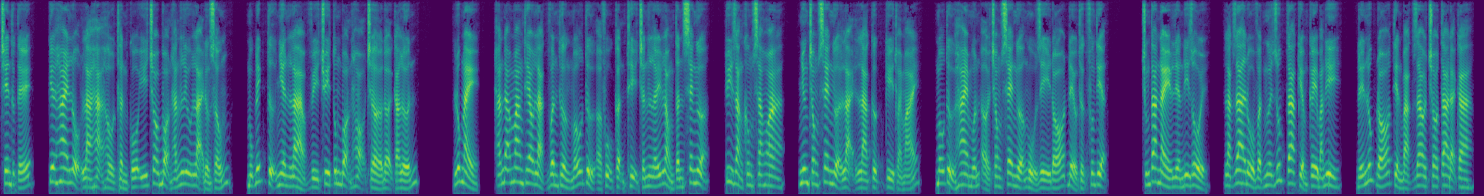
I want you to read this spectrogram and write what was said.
Trên thực tế, kia hai lộ là hạ hầu thần cố ý cho bọn hắn lưu lại đường sống, mục đích tự nhiên là vì truy tung bọn họ chờ đợi cá lớn. Lúc này, hắn đã mang theo lạc vân thường mẫu tử ở phụ cận thị trấn lấy lòng tân xe ngựa, tuy rằng không xa hoa, nhưng trong xe ngựa lại là cực kỳ thoải mái, mẫu tử hai muốn ở trong xe ngựa ngủ gì đó đều thực phương tiện. Chúng ta này liền đi rồi, lạc ra đồ vật ngươi giúp ta kiểm kê bán đi, đến lúc đó tiền bạc giao cho ta đại ca.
